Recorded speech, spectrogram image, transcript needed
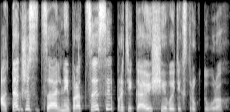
а также социальные процессы, протекающие в этих структурах.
